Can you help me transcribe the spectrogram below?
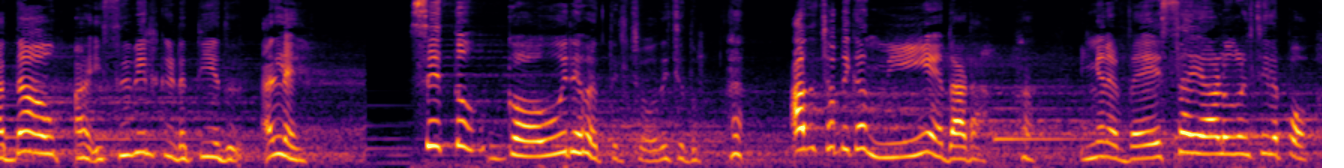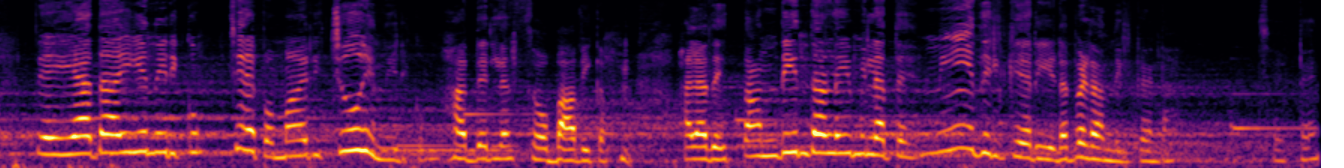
അതാവും ഐസിവിൽ കിടത്തിയത് അല്ലേ? സിത്തു ഗൗരവത്തിൽ ചോദിച്ചതും അത് ചോദിക്കാൻ നീ ഏതാടാ? ഇങ്ങനെ വയസ്സായ ആളുകൾ ചിലപ്പോൾ തെയ്യാതായി എന്നിരിക്കും ചിലപ്പോൾ മരിച്ചു എന്നിരിക്കും. അതെല്ലാം സ്വാഭാവികം. അല്ലാതെ തന്തിയും തള്ളയും ഇല്ലാത്ത നീ ഇതിൽ കയറി ഇടപെടാൻ നിൽക്കണ്ട. ചേട്ടൻ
